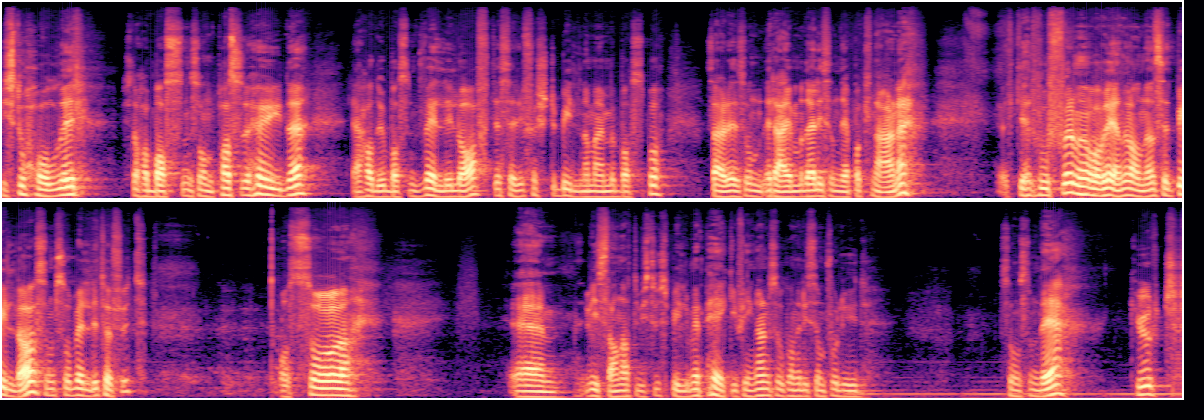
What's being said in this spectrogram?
hvis du holder Hvis du har bassen sånn passe høyde Jeg hadde jo bassen veldig lavt. Jeg ser de første bildene av meg med bass på. Så er det sånn reim, og det er liksom ned på knærne. Jeg vet ikke helt hvorfor, men det var vel en eller annen jeg hadde sett bilde av som så veldig tøff ut. Og så eh, viste han at hvis du spiller med pekefingeren, så kan du liksom få lyd sånn som det. Kult.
